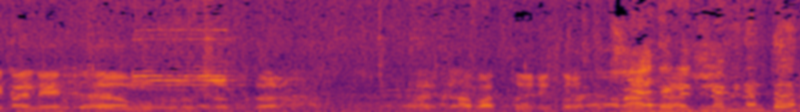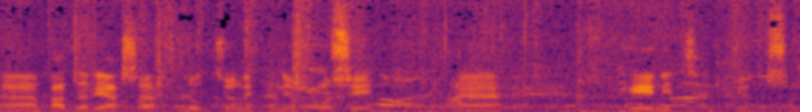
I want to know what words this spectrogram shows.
এখানে মুখরোচক খাবার তৈরি করা হচ্ছে। বাজারে আসা লোকজন এখানে বসে খেয়ে নিচ্ছেন প্রিয় দর্শক।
